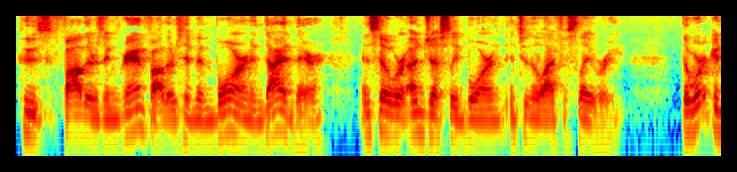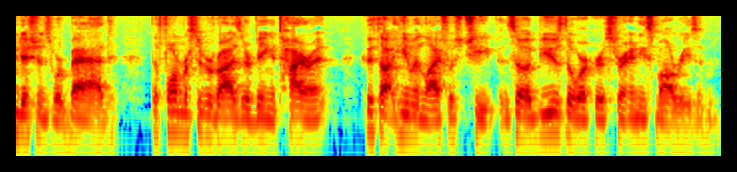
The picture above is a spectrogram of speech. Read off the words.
whose fathers and grandfathers had been born and died there, and so were unjustly born into the life of slavery. The work conditions were bad, the former supervisor being a tyrant who thought human life was cheap and so abused the workers for any small reason.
